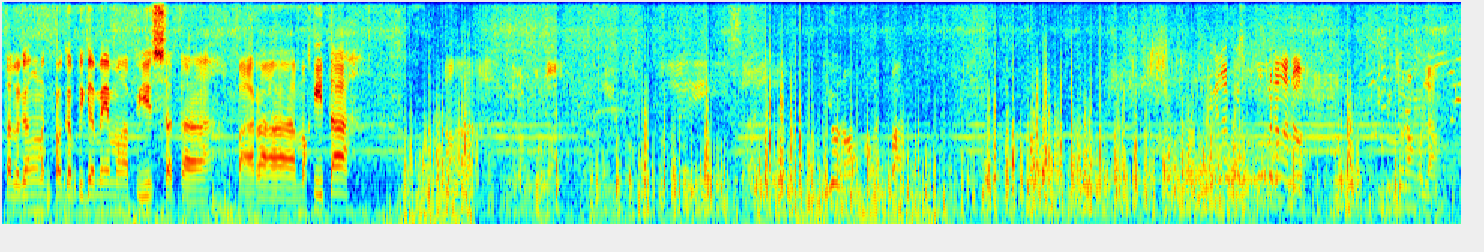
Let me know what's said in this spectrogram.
talagang nagpagabi kami mga pis at ah, para makita ang uh, bola dito. Ay, sayang. Yun, oh, angat pa. Teka lang, pis mo ba ng ano? Pipicturean ko lang.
